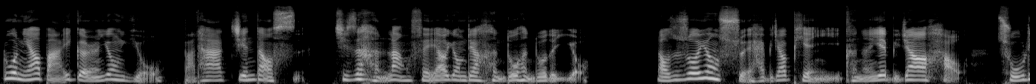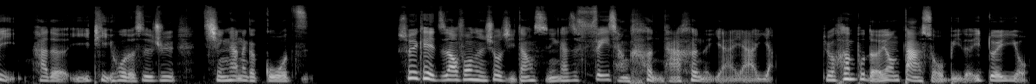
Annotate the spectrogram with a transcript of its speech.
如果你要把一个人用油把它煎到死，其实很浪费，要用掉很多很多的油。老实说，用水还比较便宜，可能也比较好处理他的遗体，或者是去清他那个锅子。所以可以知道，丰臣秀吉当时应该是非常恨他，恨得牙牙痒，就恨不得用大手笔的一堆油，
